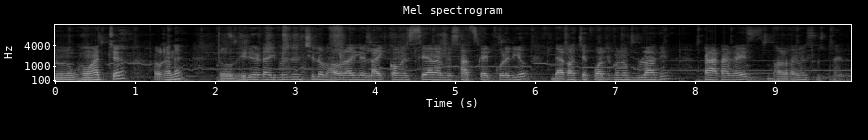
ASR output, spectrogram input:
নুনু ঘুমাচ্ছে ওখানে। তো ভিডিওটা এই পর্যন্ত ছিল। ভালো লাগলে লাইক কমেন্ট শেয়ার আমি সাবস্ক্রাইব করে দিও। দেখা হচ্ছে পরের কোনো ব্লগে টাটা গাইস ভালো থাকবেন, সুস্থ থাকবেন।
